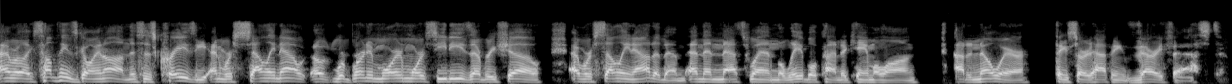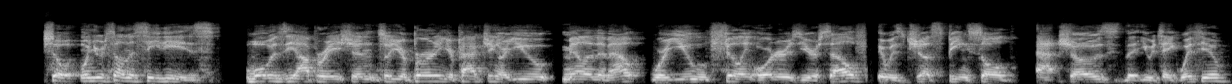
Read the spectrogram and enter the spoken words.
And we're like something's going on. This is crazy. And we're selling out uh, we're burning more and more cds every show and we're selling out of them. And then that's when the label kind of came along. Out of nowhere things started happening very fast so when you were selling the CDs, what was the operation? So you're burning, you're packaging. Are you mailing them out? Were you filling orders yourself? It was just being sold at shows that you would take with you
